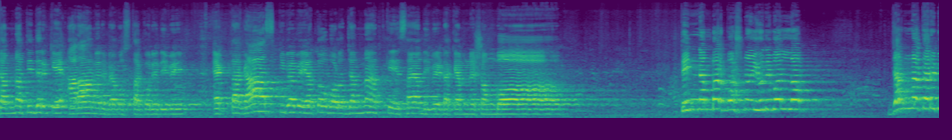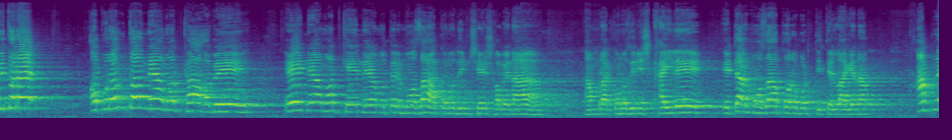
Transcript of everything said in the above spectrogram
জান্নাতীদেরকে আরামের ব্যবস্থা করে দিবে। একটা গাছ কীভাবে এত বড় জান্নাতকে ছায়া দিবে, এটা কেমনে সম্ভব? তিন নম্বর প্রশ্ন ইহুদি বলল, জান্নাতের ভিতরে অপুরন্ত নেয়ামত খাওয়া হবে। এই নেয়ামত খেয়ে নেয়ামতের মজা কোনোদিন শেষ হবে না। আমরা কোনো জিনিস খাইলে এটার মজা পরবর্তীতে লাগে না। আপনি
